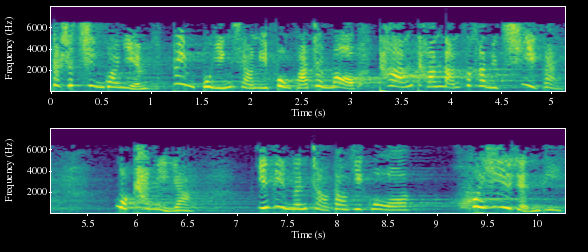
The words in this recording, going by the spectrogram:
但是青光眼并不影响你风华正茂、堂堂男子汉的气概。我看你呀，一定能找到一个会意人的。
